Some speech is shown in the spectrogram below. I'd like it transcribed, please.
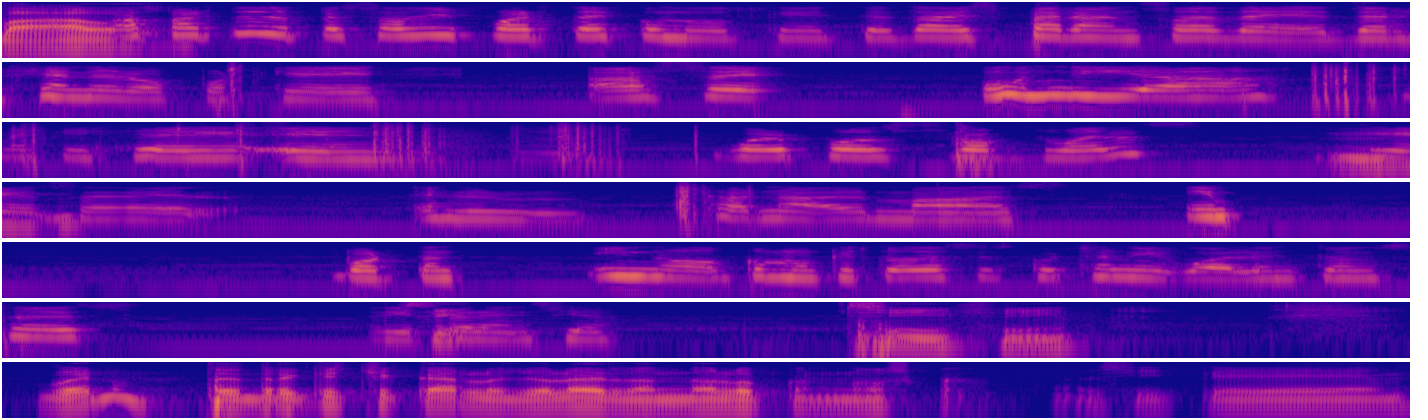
Va, va. Aparte de pesado y fuerte, como que te da esperanza de- del género, porque hace un día me fijé en Where Post Rock Dwells, que es el, el canal más importante. Y no, como que todos se escuchan igual, entonces, diferencia. Sí, sí. Bueno, tendré que checarlo. Yo la verdad no lo conozco. Así que,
